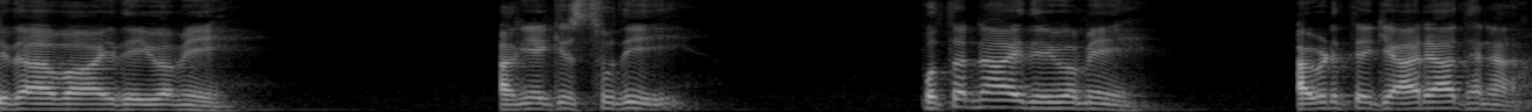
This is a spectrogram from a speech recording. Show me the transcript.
പിതാവായ ദൈവമേ അങ്ങേക്ക് സ്തുതി. പുത്രനായ ദൈവമേ അവിടത്തേക്ക് ആരാധന.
